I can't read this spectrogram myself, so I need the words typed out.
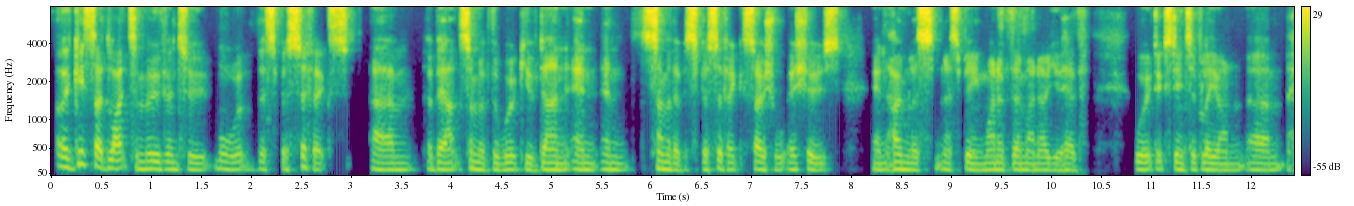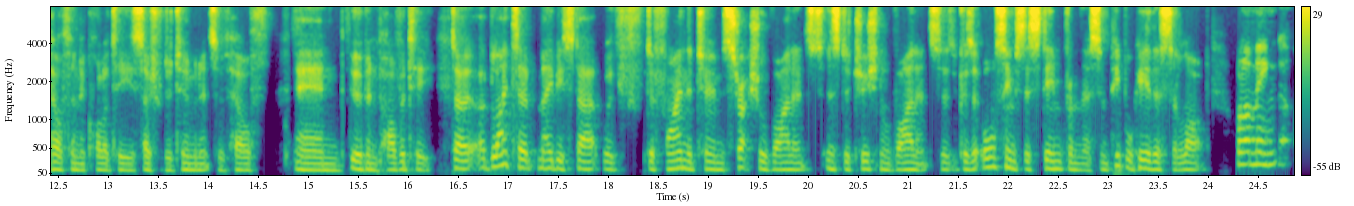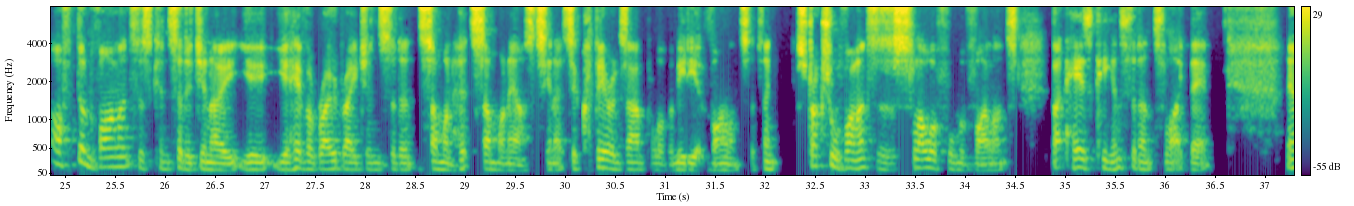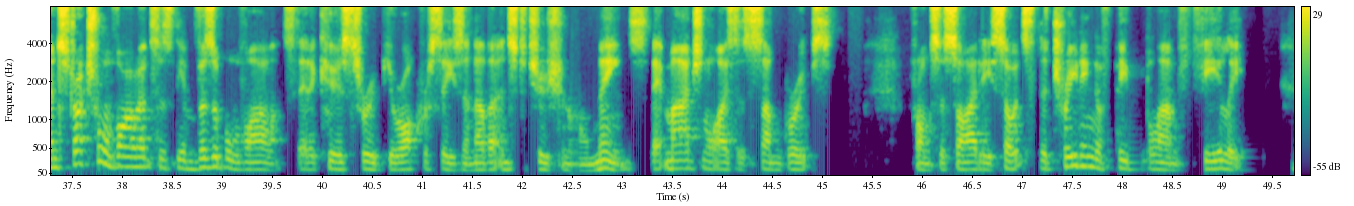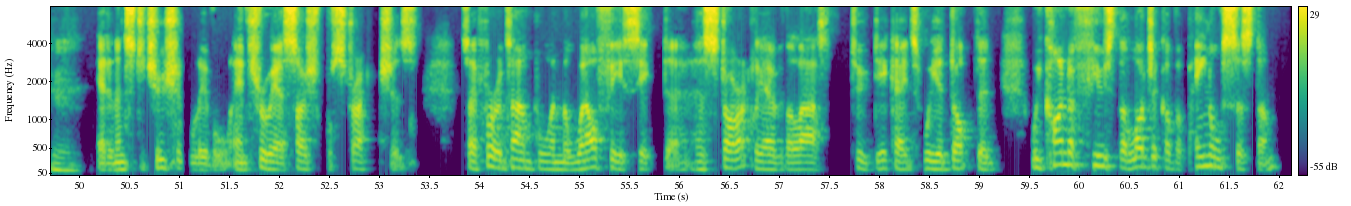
I guess I'd like to move into more of the specifics um, about some of the work you've done and, and some of the specific social issues, and homelessness being one of them. I know you have worked extensively on um, health inequalities, social determinants of health, and urban poverty. So I'd like to maybe start with define the term structural violence, institutional violence, because it all seems to stem from this, and people hear this a lot. Well, I mean, often violence is considered, you know, you, you have a road rage incident, someone hits someone else. You know, it's a clear example of immediate violence. I think structural violence is a slower form of violence, but has key incidents like that. Now, structural violence is the invisible violence that occurs through bureaucracies and other institutional means that marginalizes some groups from society. So it's the treating of people unfairly mm. at an institutional level and through our social structures. So, for example, in the welfare sector, historically over the last two decades, we adopted, we kind of fused the logic of a penal system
